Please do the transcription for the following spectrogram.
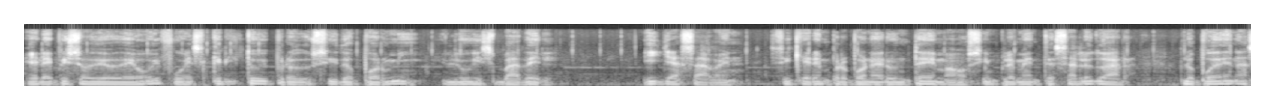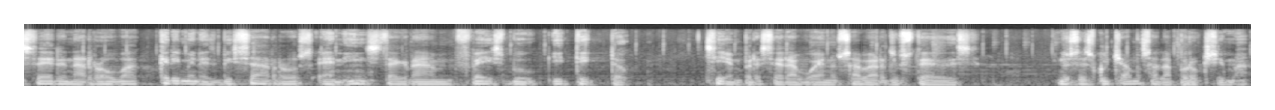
El episodio de hoy fue escrito y producido por mí, Luis Badel. Y ya saben, si quieren proponer un tema o simplemente saludar, lo pueden hacer en arroba crímenes bizarros en Instagram, Facebook y TikTok. Siempre será bueno saber de ustedes. Nos escuchamos a la próxima.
